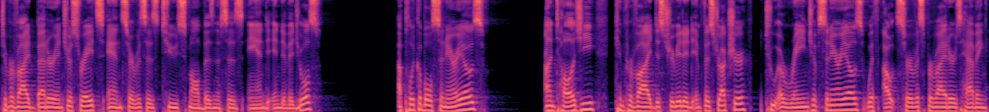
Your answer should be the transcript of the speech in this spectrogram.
to provide better interest rates and services to small businesses and individuals. Applicable scenarios Ontology can provide distributed infrastructure to a range of scenarios without service providers having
